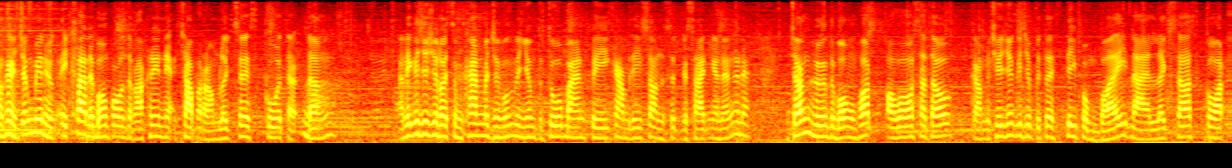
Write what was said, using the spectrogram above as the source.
អូខេអញ្ចឹងមានរឿងអីខ្លះដែលបងប្អូនទាំងអស់គ្នាអ្នកចាប់អារម្មណ៍ Lexus គួរតែដឹង អានេះគឺជាចំណុចសំខាន់មួយចំនួនដែលខ្ញុំទទួលបានពីកម្មវិធីសន្និសីទកសែតថ្ងៃហ្នឹងណាអញ្ចឹងរឿងដំបូងបំផុត Ovo Sato កម្ពុជាយើងគឺជាប្រទេសទី8ដែល Lexus គាត់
